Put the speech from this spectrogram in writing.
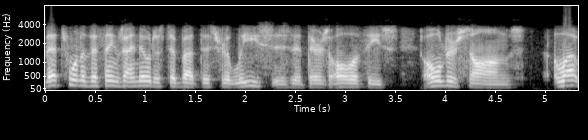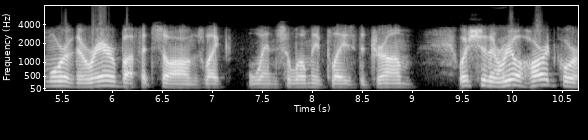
That's one of the things I noticed about this release is that there's all of these older songs, a lot more of the rare Buffett songs, like when Salome plays the drum, which to the real hardcore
